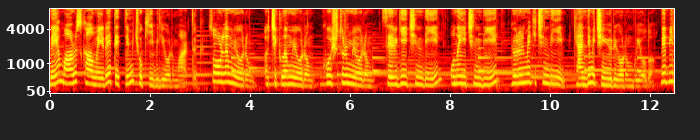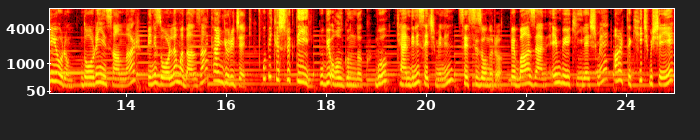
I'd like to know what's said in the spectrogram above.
neye maruz kalmayı reddettiğimi çok iyi biliyorum artık. Zorlamıyorum, açıklamıyorum, koşturmuyorum. Sevgi için değil, onay için değil, görülmek için değil, kendim için yürüyorum bu yolu. Ve biliyorum doğru insanlar beni zorlamadan zaten görecek. Bu bir küslük değil, bu bir olgunluk. Bu kendini seçmenin sessiz onuru ve bazen en büyük iyileşme artık hiçbir şeyi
